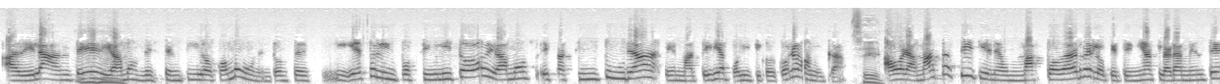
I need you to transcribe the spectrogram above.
adelante, digamos, de sentido común. Entonces, y eso le imposibilitó, digamos, esa cintura en materia político-económica. Ahora, más así tiene un más poder de lo que tenía claramente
